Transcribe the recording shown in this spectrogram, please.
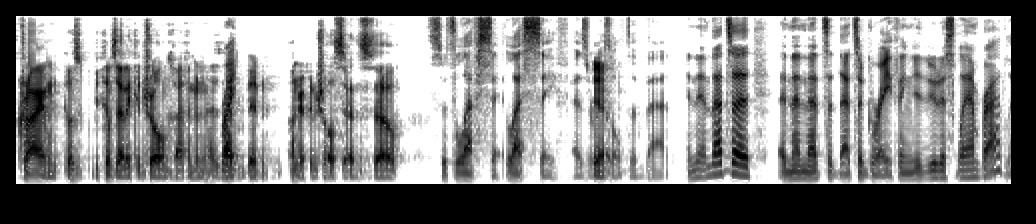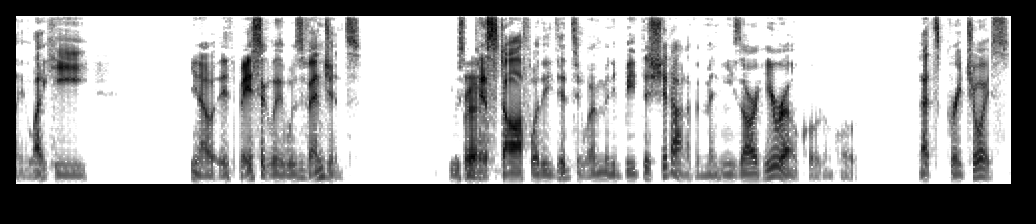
crime goes becomes out of control in Gotham and has Right. never been under control since. So so it's less sa- less safe as a Yeah. result of that. And then that's a and then that's a, that's a great thing to do to Slam Bradley. Like he, you know, it basically was vengeance. He was Right. pissed off what he did to him, and he beat the shit out of him, and he's our hero, quote unquote. That's a great choice.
